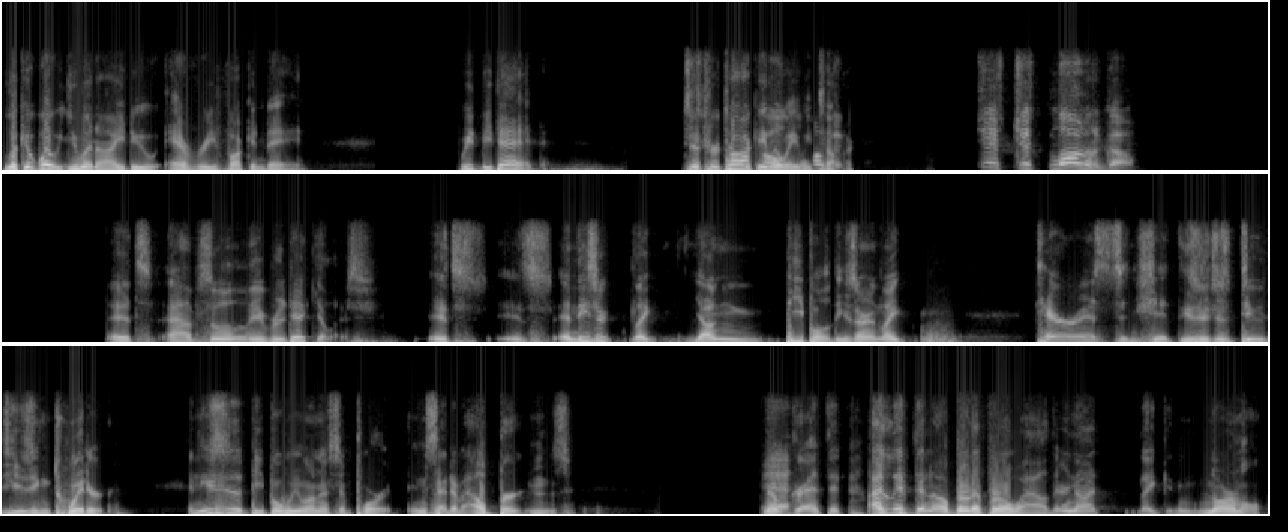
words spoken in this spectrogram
Look at what you and I do every fucking day. We'd be dead. Just for talking the Oh, way we talk. ago. Just just long ago. It's absolutely ridiculous. It's it's and these are like young people. These aren't like terrorists and shit. These are just dudes using Twitter. And these are the people we want to support instead of Albertans. Now, Yeah. granted, I lived in Alberta for a while. They're not like normal,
